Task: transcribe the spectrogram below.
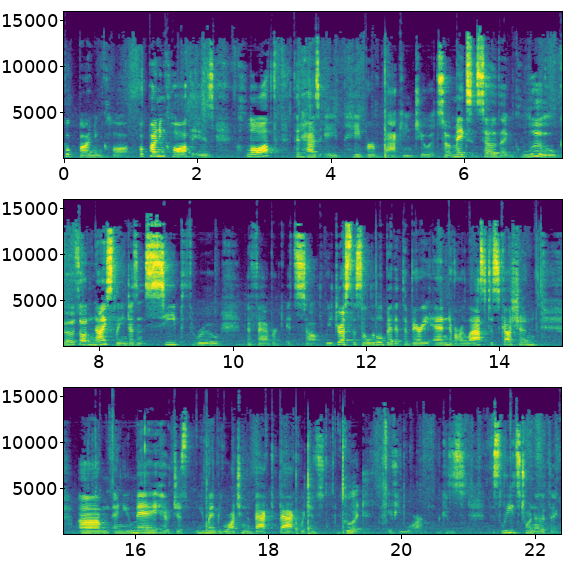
bookbinding cloth. Bookbinding cloth is cloth that has a paper backing to it. So it makes it so that glue goes on nicely and doesn't seep through the fabric itself. We addressed this a little bit at the very end of our last discussion. Um, and you may have just, you may be watching them back to back, which is good if you are, because this leads to another thing.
